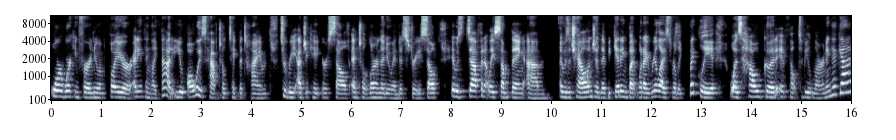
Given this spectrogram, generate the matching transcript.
or working for a new employer or anything like that you always have to take the time to re-educate yourself and to learn the new industry so it was definitely something um, it was a challenge in the beginning but what i realized really quickly was how good it felt to be learning again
